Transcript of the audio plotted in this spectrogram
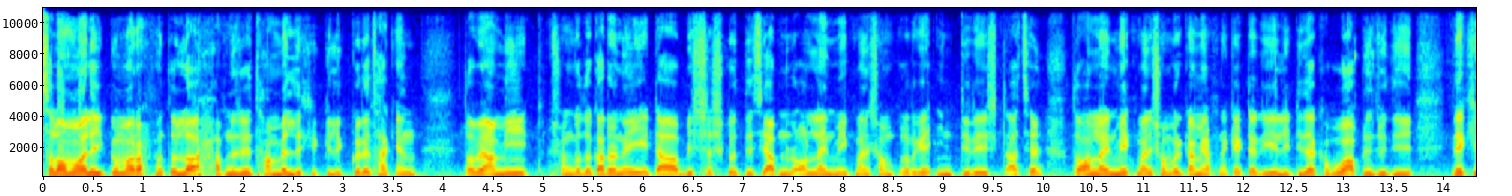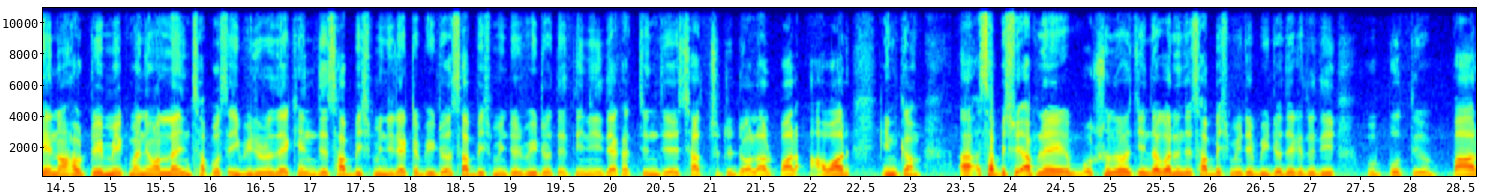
সালামু আলাইকুম রহমতুল্লাহ। আপনি যদি থাম্বেল দেখে ক্লিক করে থাকেন, তবে আমি সঙ্গত কারণেই এটা বিশ্বাস করতেছি আপনার অনলাইন মেক মানি সম্পর্কে ইন্টারেস্ট আছে। তো অনলাইন মেক মানি সম্পর্কে আমি আপনাকে একটা রিয়েলিটি দেখাবো। আপনি যদি দেখেন how to make money online suppose এই ভিডিওটা দেখেন যে ছাব্বিশ মিনিটের একটা ভিডিও ছাব্বিশ মিনিটের ভিডিওতে তিনি দেখাচ্ছেন যে সাতষট্টি ডলার পার আওয়ার ইনকাম ছাব্বিশ আপনি সুন্দরভাবে চিন্তা করেন যে ছাব্বিশ মিনিটের ভিডিও দেখে যদি প্রতি পার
